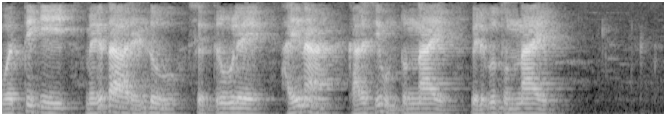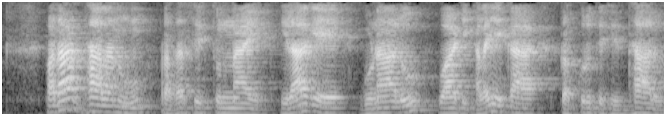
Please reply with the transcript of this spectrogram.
వత్తికి మిగతా రెండు శత్రువులే. అయినా కలిసి ఉంటున్నాయి వెలుగుతున్నాయి. పదార్థాలను ప్రదర్శిస్తున్నాయి. ఇలాగే గుణాలు వాటి కలయిక ప్రకృతి సిద్ధాలు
